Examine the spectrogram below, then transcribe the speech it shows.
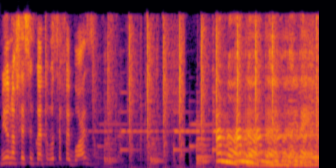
1950 você foi boazinha. Anota, Anota. Anota. Meninas,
